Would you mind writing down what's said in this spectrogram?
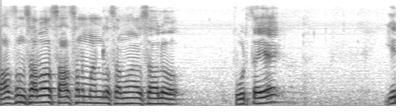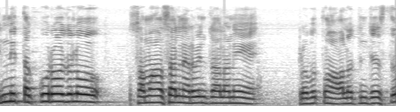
శాసనసభ శాసన మండలి సమావేశాలు పూర్తయ్యాయి. ఎన్ని తక్కువ రోజులు సమావేశాలు నిర్వహించాలని ప్రభుత్వం ఆలోచన చేస్తూ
